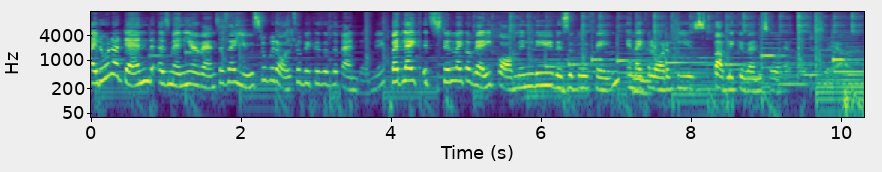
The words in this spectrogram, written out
I don't attend as many events as I used to, but also because of the pandemic. But like it's still like a very commonly visible thing in like mm. a lot of these public events or whatever. So yeah.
